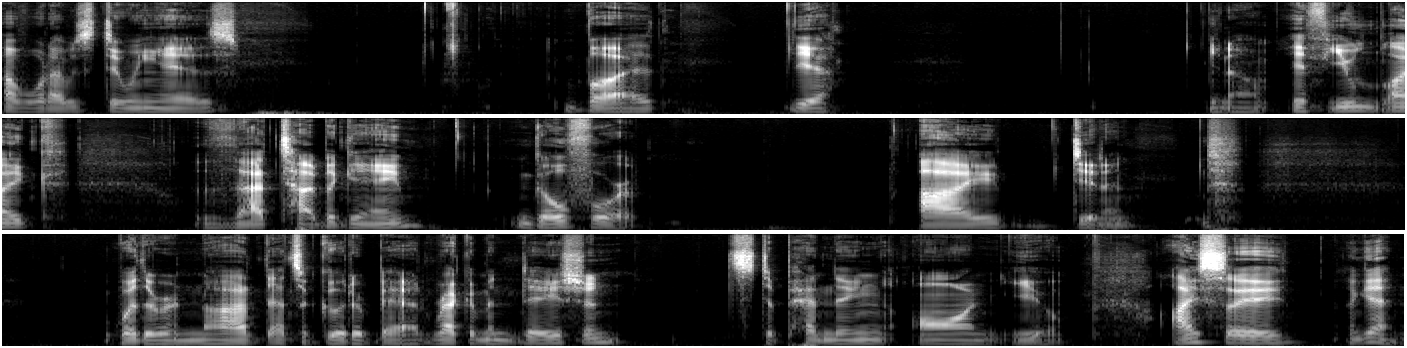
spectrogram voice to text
of what I was doing is. But yeah, you know, if you like that type of game, go for it. I didn't. Whether or not that's a good or bad recommendation, it's depending on you. I say again,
